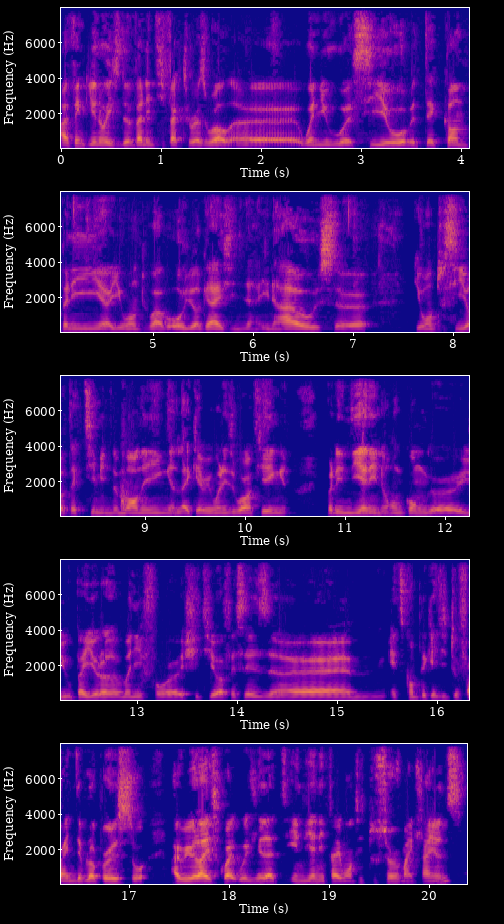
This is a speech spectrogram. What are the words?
I think you know it's the vanity factor as well. Uh, when you are CEO of a tech company, uh, you want to have all your guys in in house uh, you want to see your tech team in the morning and like everyone is working. But in the end, in Hong Kong, uh, you pay a lot of money for uh, shitty offices. Um, it's complicated to find developers. So I realized quite quickly that in the end, if I wanted to serve my clients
